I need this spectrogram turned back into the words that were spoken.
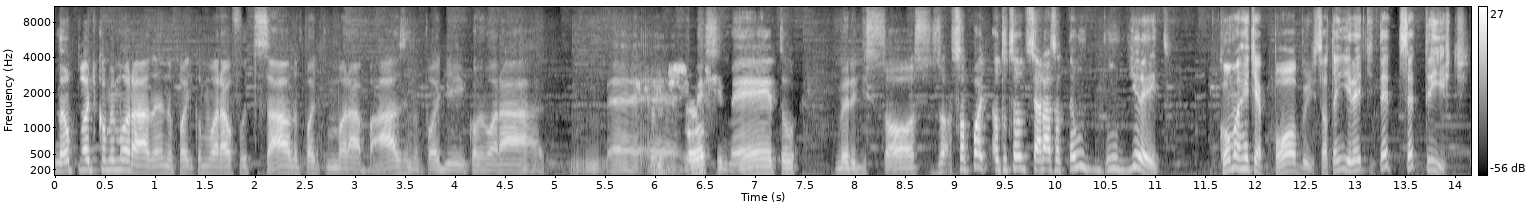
não pode comemorar, né? Não pode comemorar o futsal, não pode comemorar a base, não pode comemorar é, de é, investimento, número de sócios. Só, só pode, o torcedor do Ceará só tem um, um direito. Como a gente é pobre, só tem direito de ter- ser triste.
